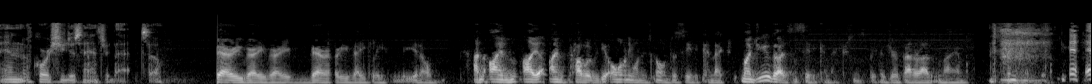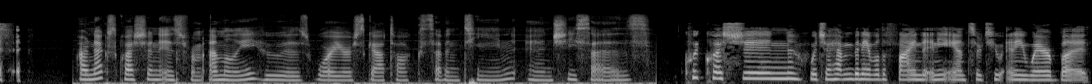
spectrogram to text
And of course, you just answered that. So very, very, very, very vaguely, you know. And I'm I, I'm probably the only one who's going to see the connection. Mind you, you guys see the connections because you're better at it than I am. Our next question is from Emily, who is Warrior Scatalk 17, and she says, Quick question, which I haven't been able to find any answer to anywhere, but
